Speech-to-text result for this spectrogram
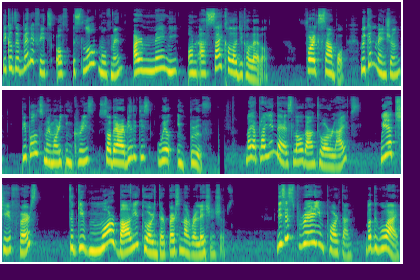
Because the benefits of slow movement are many on a psychological level. For example, we can mention people's memory increase so their abilities will improve. By applying the slowdown to our lives, we achieve first to give more value to our interpersonal relationships. This is pretty important, but why?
